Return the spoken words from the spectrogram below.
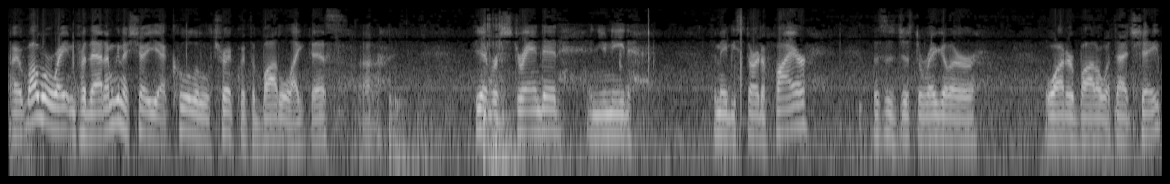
All right, while we're waiting for that, I'm gonna show you a cool little trick with a bottle like this. Uh, if you're ever stranded and you need to maybe start a fire, this is just a regular water bottle with that shape.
